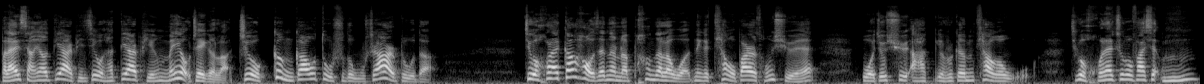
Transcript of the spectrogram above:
本来想要第二瓶，结果他第二瓶没有这个了，只有更高度数的五十二度的。结果后来刚好我在那儿呢，碰到了我那个跳舞班的同学，我就去啊，有时候跟他们跳个舞。结果回来之后发现，嗯，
